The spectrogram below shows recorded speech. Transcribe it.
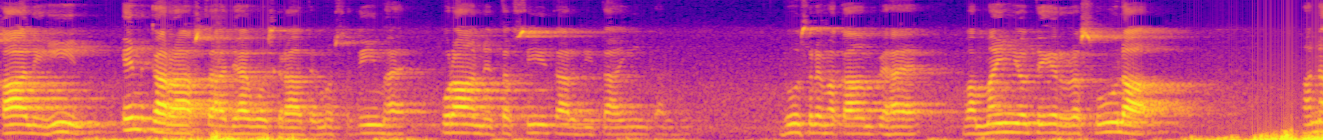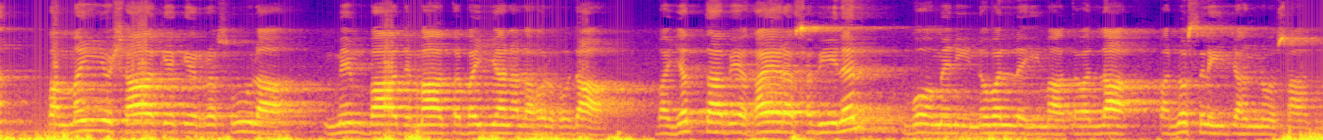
صالحین ان کا راستہ جو ہے وہ سرات مستقیم ہے۔ قرآن نے تفصیل کر دی، تعین کر دی۔ دوسرے مقام پہ ہے وہ میو تیر رسولہ و میو شاہ کے رسولہ مم باد ما تبین لہ الہدا و یتا بے غیر سبیل المومنی نول ہی ما طلّہ و نسلی جہنم سعد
